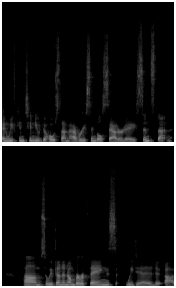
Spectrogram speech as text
and we've continued to host them every single Saturday since then. Um, so we've done a number of things. We did uh,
